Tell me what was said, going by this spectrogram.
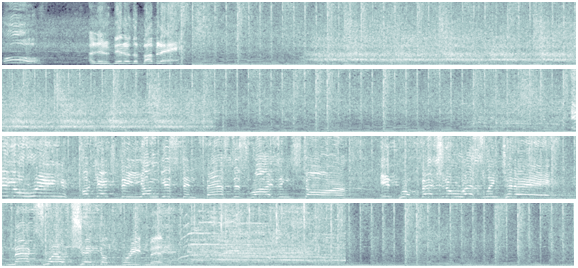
Oh, a little bit of the bubbly. In professional wrestling today, Maxwell Jacob Friedman.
